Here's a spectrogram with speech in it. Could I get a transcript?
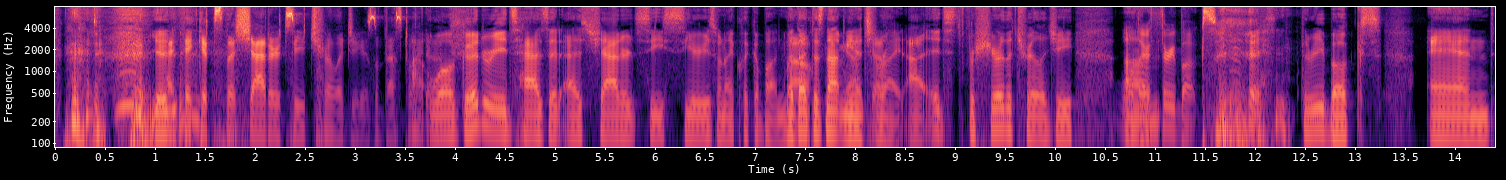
I think it's the Shattered Sea trilogy is the best way Uh, well, Goodreads has it as Shattered Sea series when I click a button, but Oh, that does not mean gotcha. it's right. Uh, it's for sure the trilogy. Well, there are um, three books. three books, and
